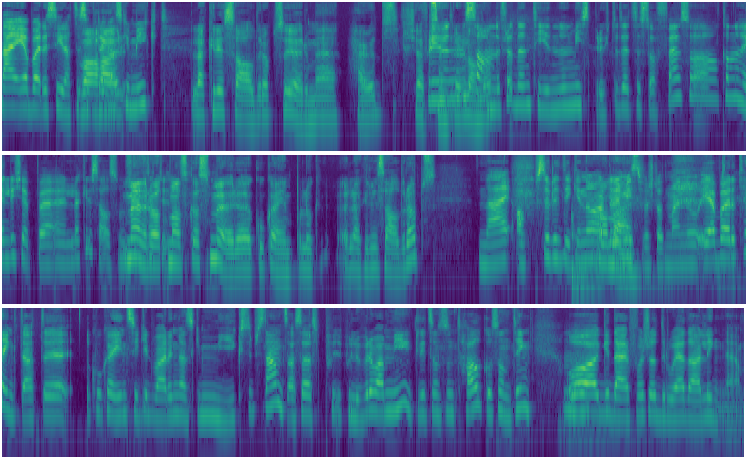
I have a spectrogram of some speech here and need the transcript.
Nei, jeg bare sier at det sikkert er ganske mykt. Lakrisaldrops å gjøre med Harrods Fordi kjøpesenter i hun savner fra den tiden hun misbrukte dette stoffet, så kan hun heller kjøpe lakrisal som Mener du at man skal smøre kokain på lakrysaldrops? lakrisaldrops? Nei, absolutt ikke. Nå har dere misforstått meg nå. Jeg bare tenkte at uh, kokain sikkert var en ganske myk substans. Altså Pulveret var mykt, litt sånn som talk og sånne ting. Mm. Og derfor så dro jeg da lignende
